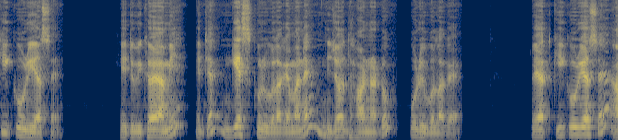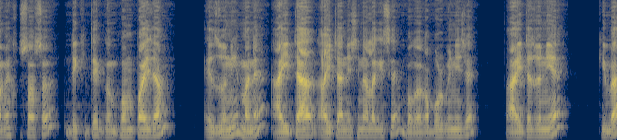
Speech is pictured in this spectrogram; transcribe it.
কি কৰি আছে? সেইটো বিষয়ে আমি এতিয়া গেছ কৰিব লাগে মানে নিজৰ ধাৰণাটো কৰিব লাগে। তো ইয়াত কি কৰি আছে? আমি সচৰাচৰ দেখিতে গম পাই যাম। এজনী মানে আইতা আইতা নিচিনা লাগিছে বগা কাপোৰ পিন্ধিছে। আইতাজনীয়ে কিবা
